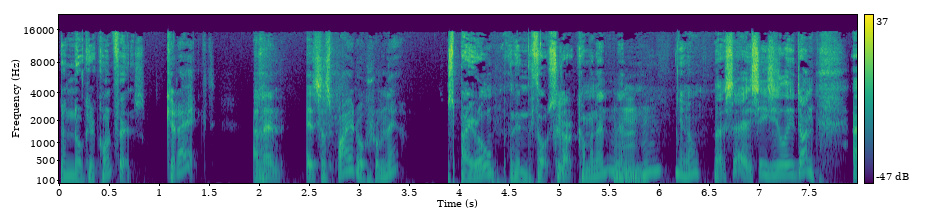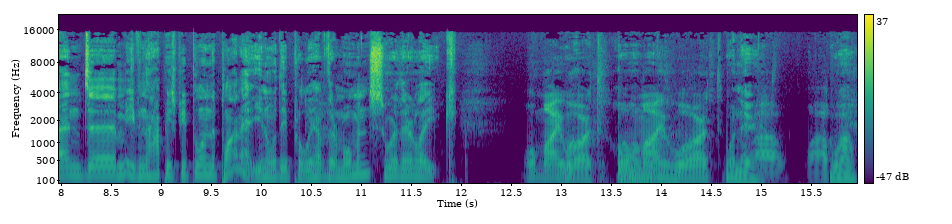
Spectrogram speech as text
And knock your confidence. Correct. And then it's a spiral from there. Spiral, and then the thoughts start coming in, and Mhm. you know that's it. It's easily done. And um, even the happiest people on the planet, you know, they probably have their moments where they're like, Oh my word! Oh, oh, my word! What now? Wow! Wow! "Wow,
